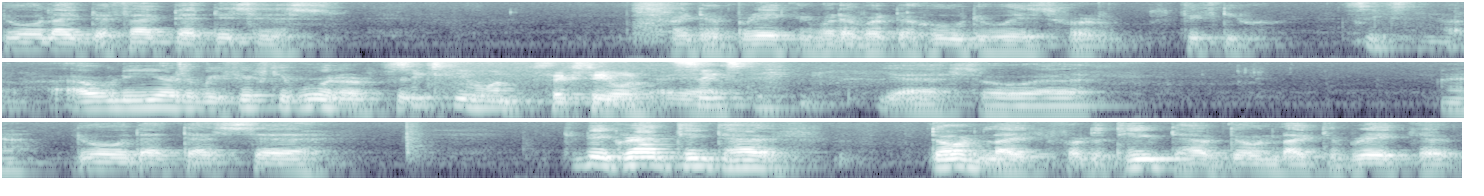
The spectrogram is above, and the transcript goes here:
know like the fact that this is kind of break and whatever the hoodoo is for fifty. 60, How many years are we? Fifty-one or 50? 61. 61. Yeah. 60. Yeah. So. Uh, Yeah. No, that that's uh, to be a grand thing to have done, like for the team to have done, like to break the,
